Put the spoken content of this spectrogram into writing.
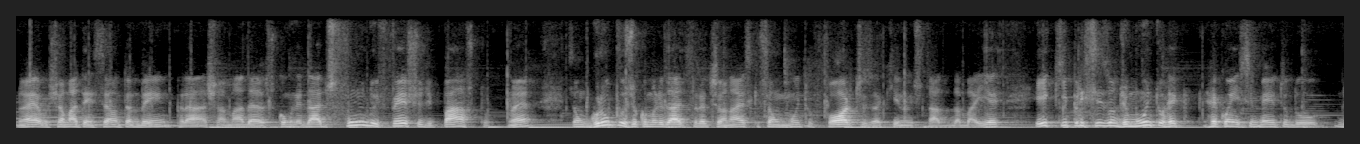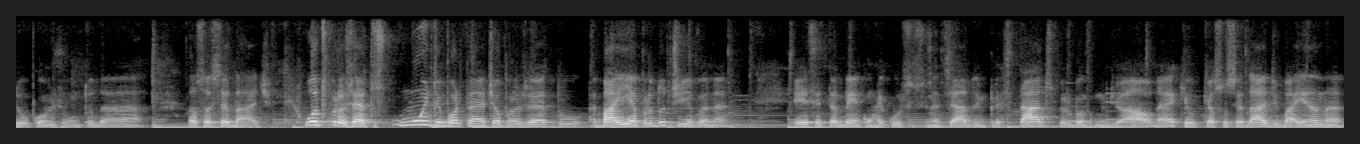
Né? Vou chamar atenção também para as chamadas comunidades fundo e fecho de pasto, né? São grupos de comunidades tradicionais que são muito fortes aqui no estado da Bahia e que precisam de muito reconhecimento do, do conjunto da, da sociedade. Outro projeto muito importante é o projeto Bahia Produtiva, né? Esse também com recursos financiados emprestados pelo Banco Mundial, né? que, que a sociedade baiana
